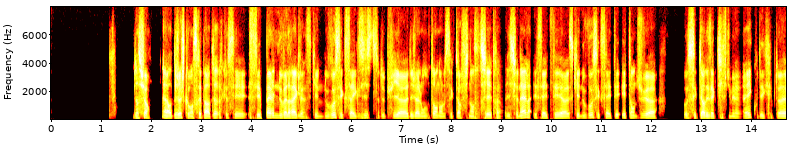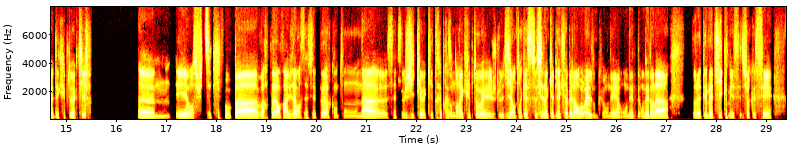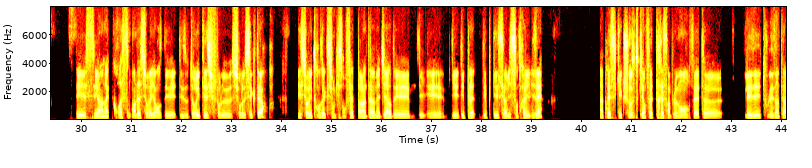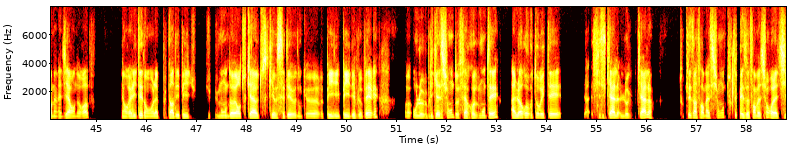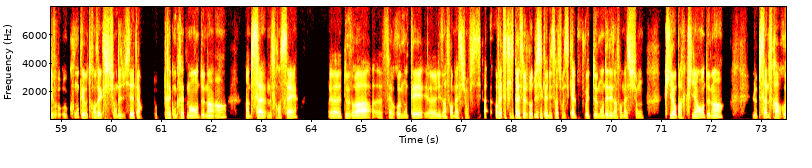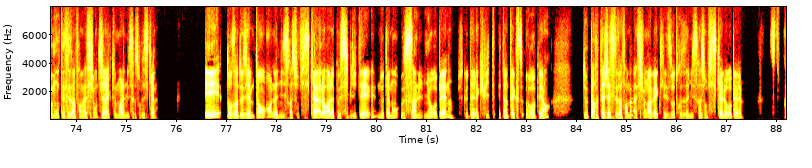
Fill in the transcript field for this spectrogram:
Bien sûr. Alors déjà, je commencerai par dire que c'est c'est pas une nouvelle règle. Ce qui est nouveau, c'est que ça existe depuis euh, déjà longtemps dans le secteur financier traditionnel. Et ça a été, euh, ce qui est nouveau, c'est que ça a été étendu euh, au secteur des actifs numériques ou des crypto, des cryptoactifs. Et ensuite, c'est qu'il faut pas avoir peur. Enfin, évidemment, ça fait peur quand on a cette logique qui est très présente dans la crypto. Et je le dis en tant qu'associé d'un cabinet qui s'appelle Orwell. Donc, on est, on est, on est dans la, dans la thématique, mais c'est sûr que c'est, c'est, un accroissement de la surveillance des, autorités sur le, secteur et sur les transactions qui sont faites par l'intermédiaire des, services centralisés. Après, c'est quelque chose qui, en fait, très simplement, en fait, euh, tous les intermédiaires en Europe et en réalité, dans la plupart des pays du, monde, euh, en tout cas tout ce qui est OCDE, donc euh, pays, développés, euh, ont l'obligation de faire remonter à leur autorité fiscale locale toutes les informations, toutes les informations relatives aux comptes et aux transactions des utilisateurs. Très concrètement, demain, un PSAN français devra faire remonter les informations. En fait, ce qui se passe aujourd'hui, c'est que l'administration fiscale pouvait demander des informations client par client. Demain, le PSAN fera remonter ces informations directement à l'administration fiscale. Et dans un deuxième temps, l'administration fiscale aura la possibilité, notamment au sein de l'Union européenne, puisque DAC 8 est un texte européen, de partager ces informations avec les autres administrations fiscales européennes.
